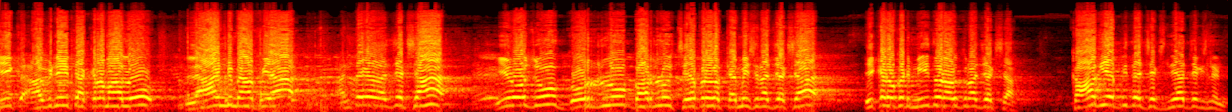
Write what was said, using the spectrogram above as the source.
ఈ క- అవినీతి అక్రమాలు ల్యాండ్ మాఫియా. అంతే కదా అధ్యక్ష? ఈ రోజు గొర్రెలు బర్రెలు చేపల కమిషన్ అధ్యక్ష. ఇక్కడ ఒకటి మీ ద్వారా అడుగుతున్న అధ్యక్ష. కాగు చెప్పింది అధ్యక్ష నీ అధ్యక్షులండి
